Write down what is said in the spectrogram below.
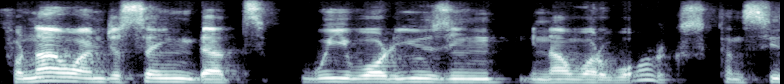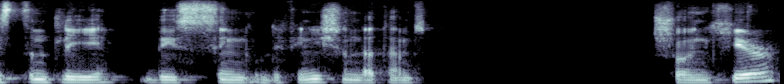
for now, I'm just saying that we were using in our works consistently this single definition that I'm showing here.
